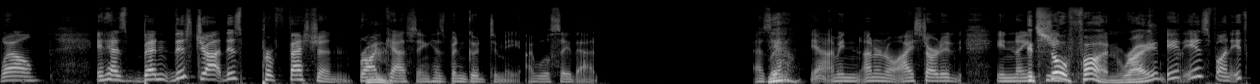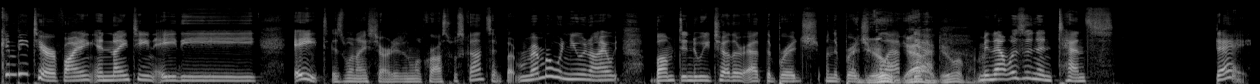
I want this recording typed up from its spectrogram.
Well, it has been this job, this Hmm. profession, broadcasting, has been good to me. I will say that. As Yeah. I, yeah. I mean, I don't know. I started in 19. It's so fun, right? It is fun. It can be terrifying. In 1988 is when I started in La Crosse, Wisconsin. But remember when you and I bumped into each other at the bridge when the bridge do. collapsed? Yeah, I do remember. I mean, that was an intense day.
